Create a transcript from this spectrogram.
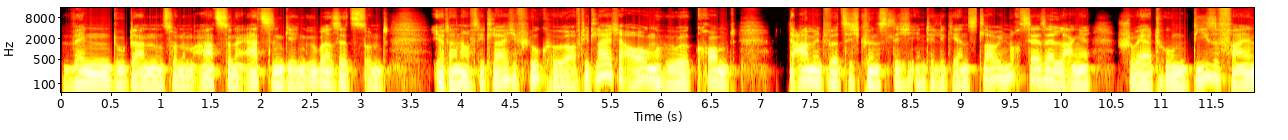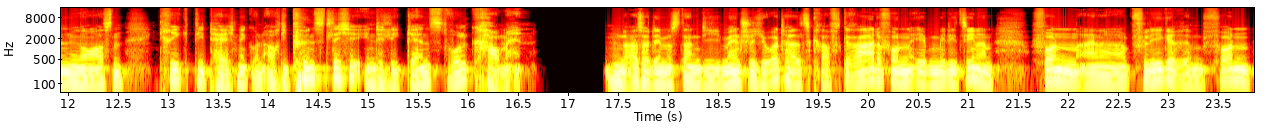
wenn du dann so einem Arzt, einer Ärztin gegenüber sitzt und ihr dann auf die gleiche Flughöhe, auf die gleiche Augenhöhe kommt, damit wird sich künstliche Intelligenz, glaube ich, noch sehr, sehr lange schwer tun. Diese feinen Nuancen kriegt die Technik und auch die künstliche Intelligenz wohl kaum hin. Und außerdem ist dann die menschliche Urteilskraft, gerade von eben Medizinern, von einer Pflegerin, von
